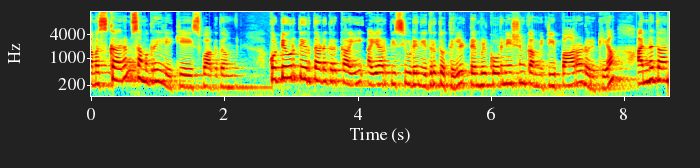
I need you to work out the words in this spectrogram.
നമസ്കാരം സമഗ്രയിലേക്ക് സ്വാഗതം. കൊട്ടിയൂർ തീർത്ഥാടകർക്കായി ഐ ആർ പി സിയുടെ നേതൃത്വത്തിൽ ടെമ്പിൾ കോർഡിനേഷൻ കമ്മിറ്റി പാറാടൊരുക്കിയ അന്നദാന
